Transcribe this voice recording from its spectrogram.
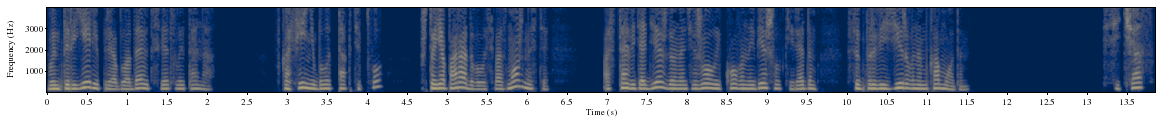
В интерьере преобладают светлые тона. В кофейне было так тепло, что я порадовалась возможности оставить одежду на тяжелой кованой вешалке рядом с импровизированным комодом. Сейчас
